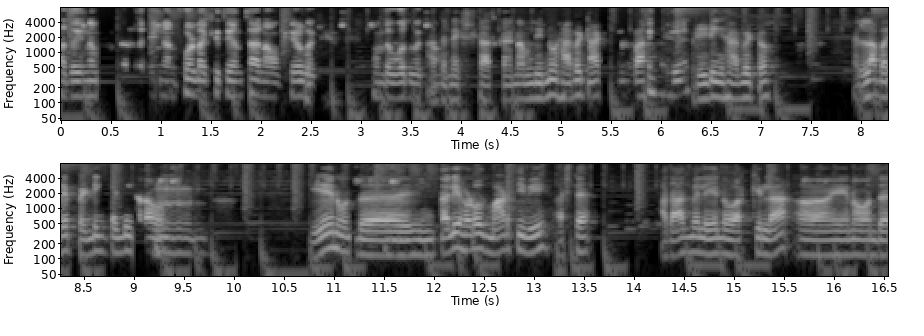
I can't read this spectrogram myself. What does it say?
ಅದು ಇನ್ನ ಹಿಂಗ್ ಅನ್ಫೋಲ್ಡ್ ಆಕೈತಿ ಅಂತ ನಾವು ಕೇಳ್ಬೇಕು. ಮುಂದೆ ಓದ್ಬೇಕು. ಅದ ನೆಕ್ಸ್ಟ್ ಟಾಸ್ಕ್ ನಮ್ದು ಇನ್ನೂ ಹ್ಯಾಬಿಟ್ ರೀಡಿಂಗ್ ಹ್ಯಾಬಿಟ್ ಎಲ್ಲ ಬರೀ ಪೆಂಡಿಂಗ್ ಪೆಂಡಿಂಗ್ ಅದಾವ. ಏನ್ ಒಂದ್ ಹಿಂಗ್ ತಲೆ ಹೊಡೋದ್ ಮಾಡ್ತೀವಿ ಅಷ್ಟೇ. ಅದಾದ್ಮೇಲೆ ಏನು ವರ್ಕ್ ಇಲ್ಲ. ಏನೋ ಒಂದು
